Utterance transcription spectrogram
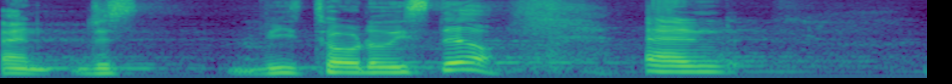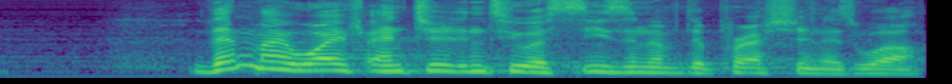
And just be totally still. And then my wife entered into a season of depression as well.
